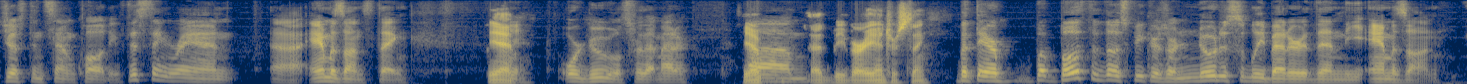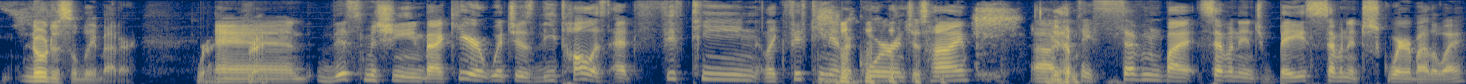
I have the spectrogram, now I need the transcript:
just in sound quality. If this thing ran uh, Amazon's thing, yeah. yeah, or Google's for that matter. Yeah, um, that'd be very interesting. But they're but both of those speakers are noticeably better than the Amazon. Noticeably better. Right, and right. this machine back here, which is the tallest at 15, like 15 and a quarter inches high, uh, yep. that's a seven by seven inch base, seven inch square, by the way.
